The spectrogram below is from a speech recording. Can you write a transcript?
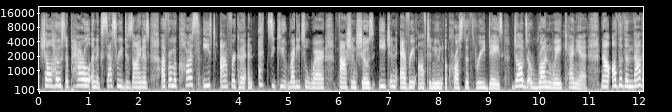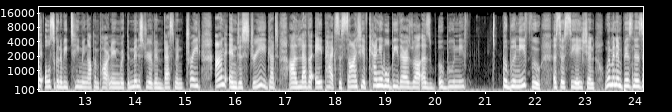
shall host apparel and accessory designers uh, from across East Africa and execute ready to wear fashion shows each and every afternoon across the three days, dubbed Runway Kenya. Now, other than that, they're also going to be teaming up and partnering with the Ministry of Investment, Trade and Industry. You got uh, Leather Apex Society of Kenya will be there as well as Ubuni Ubunifu Association, Women in Business,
